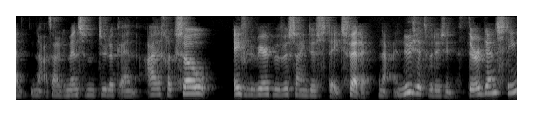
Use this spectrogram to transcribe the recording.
en nou, uiteindelijk de mensen natuurlijk. En eigenlijk zo evolueert bewustzijn dus steeds verder. Nou, en nu zitten we dus in third density.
